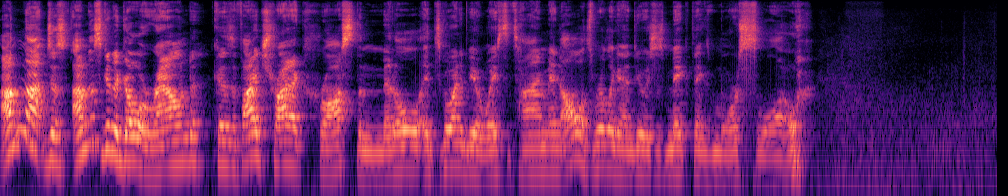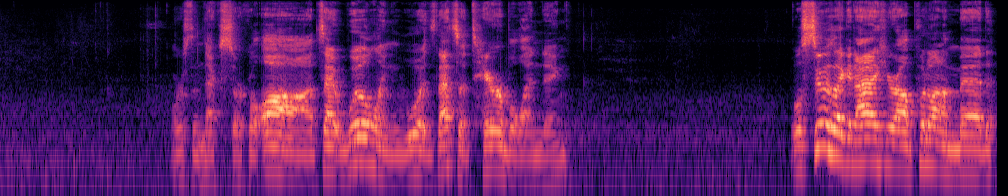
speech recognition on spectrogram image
I'm not just. I'm just gonna go around because if I try to cross the middle, it's going to be a waste of time, and all it's really gonna do is just make things more slow. Where's the next circle? Ah, oh, it's at Wailing Woods. That's a terrible ending. Well, as soon as I get out of here, I'll put on a med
